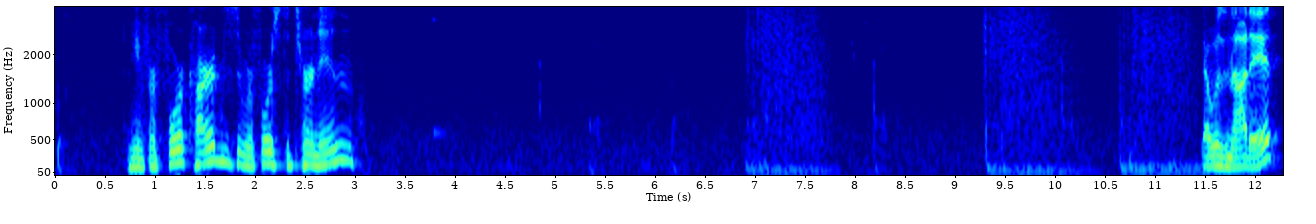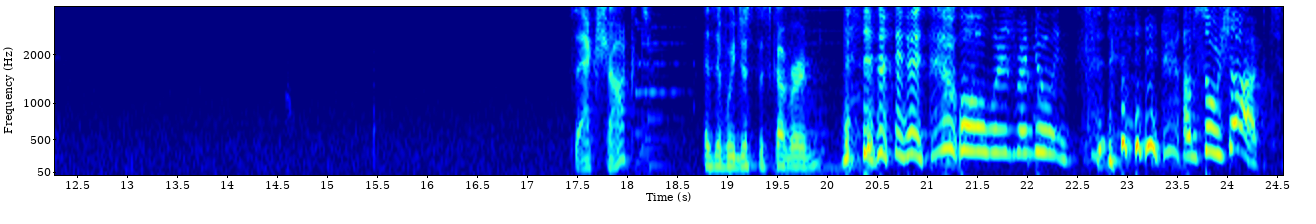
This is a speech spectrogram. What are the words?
I mean, for four cards that we're forced to turn in. That was not it? Let's act shocked. As if we just discovered. oh, what is Red doing? I'm so shocked.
